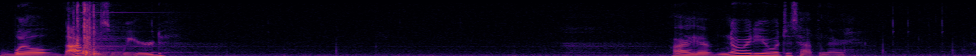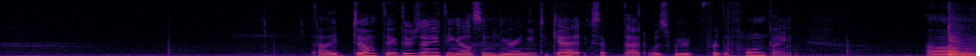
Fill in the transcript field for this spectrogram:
Well, that was weird. I have no idea what just happened there. I don't think there's anything else in here I need to get, except that was weird for the phone thing. Um,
